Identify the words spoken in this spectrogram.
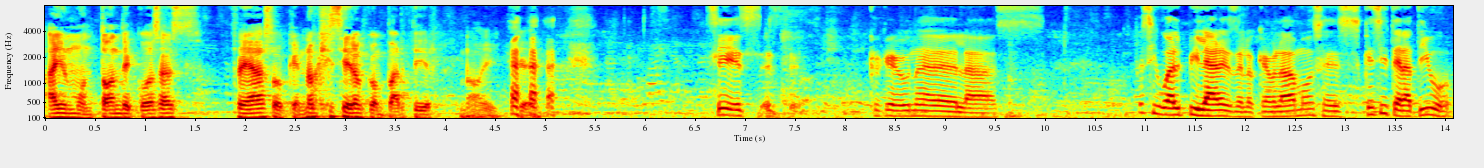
hay un montón de cosas feas o que no quisieron compartir, ¿no? Y sí, es, creo que una de las, pues igual pilares de lo que hablábamos es que es iterativo.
